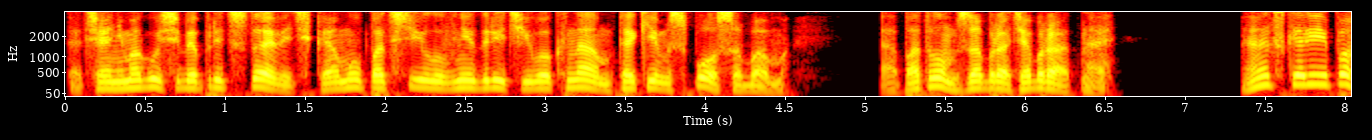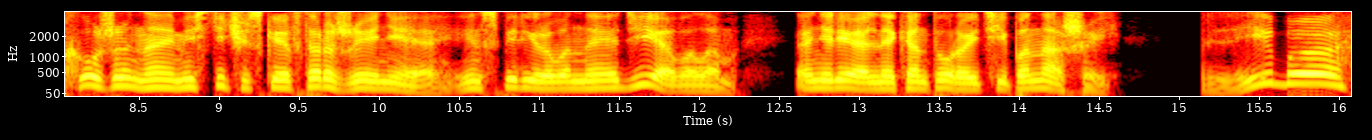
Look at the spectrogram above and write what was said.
хотя не могу себе представить, кому под силу внедрить его к нам таким способом, а потом забрать обратно. Это скорее похоже на мистическое вторжение, инспирированное дьяволом, а не реальной конторой типа нашей. Либо...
